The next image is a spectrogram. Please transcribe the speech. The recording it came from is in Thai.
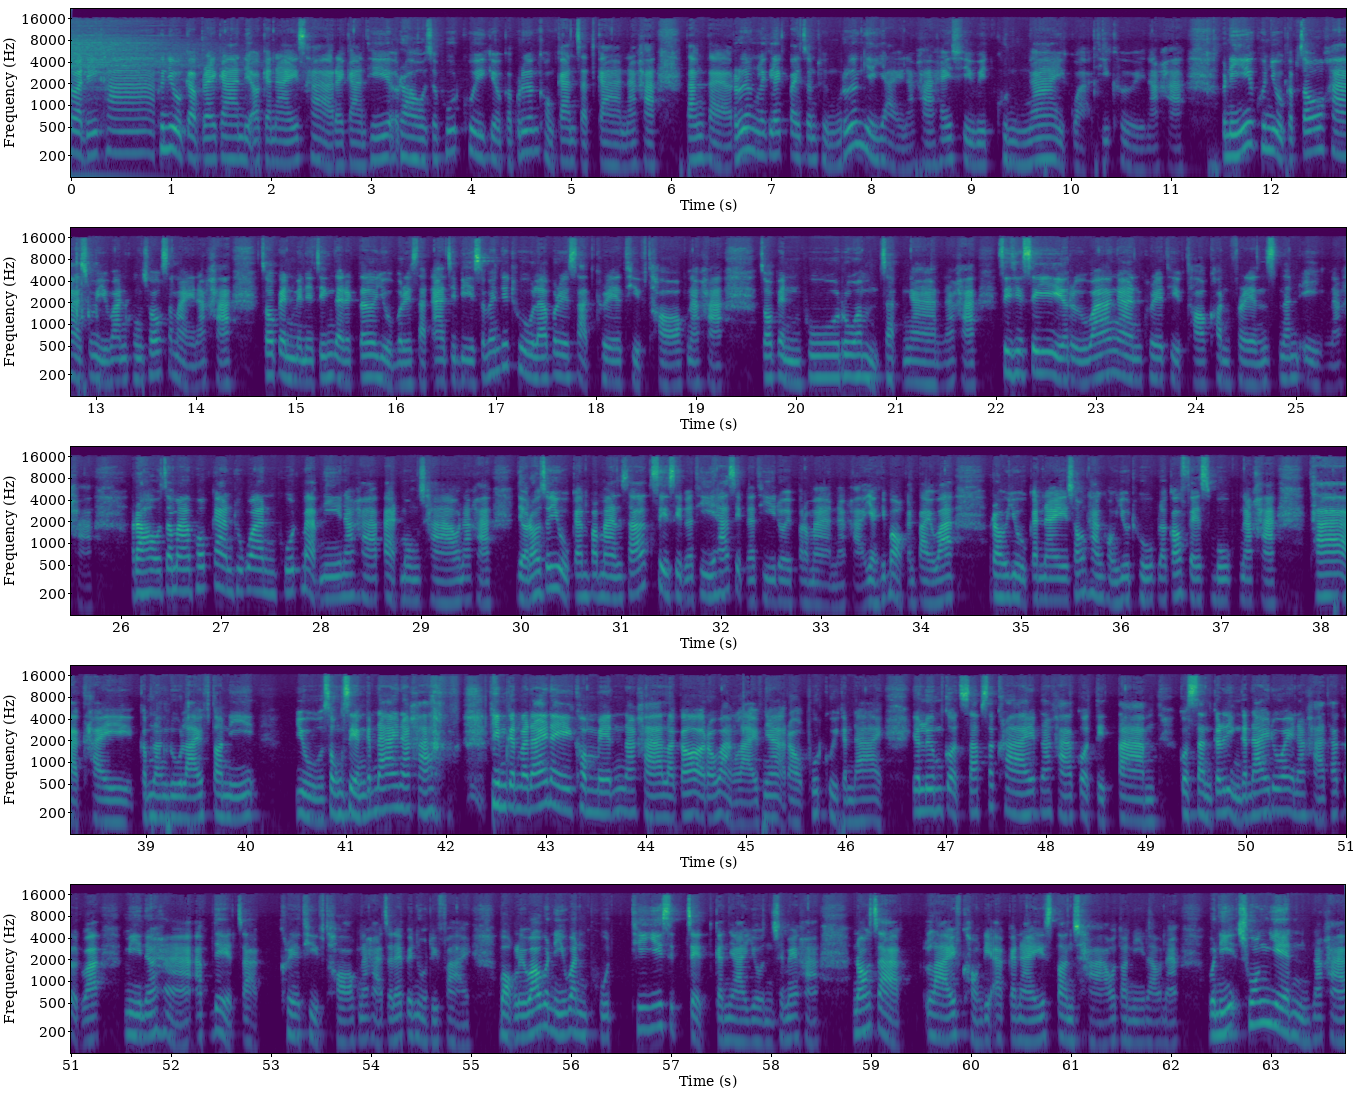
สวัสดีค่ะ คุณอยู่กับรายการ The Organize ค่ะ รายการที่เราจะพูดคุยเกี่ยวกับเรื่องของการจัดการนะคะ ตั้งแต่เรื่องเล็กๆ ไปจนถึงเรื่องใหญ่ ๆนะคะ ให้ชีวิตคุณง่ายกว่าที่เคยนะคะ วันนี้คุณอยู่กับโจ้ค่ะชวีวันคงโชคสมัยนะคะ โจ้เป็น managing director อยู่บริษัท RGB 72 และบริษัท Creative Talk นะคะ โจ้เป็นผู้ร่วมจัดงานนะคะ CTC หรือว่างาน Creative Talk Conference นั่นเองนะคะ เราจะมาพบกันทุกวันพุธแบบนี้นะคะ8โมงเช้านะคะเดี๋ยวเราจะอยู่กันประมาณสัก 40 นาที 50 นาทีโดยประมาณนะคะ อย่างที่บอกกันไปว่าเราอยู่กันในช่องทางของ YouTube แล้วก็ Facebook นะคะ ถ้าใครกำลังดูไลฟ์ตอนนี้อยู่ส่งเสียงกันได้นะคะ พิมพ์กันมาได้ในคอมเมนต์นะคะ แล้วก็ระหว่างไลฟ์เนี่ยเราพูดคุยกันได้ อย่าลืมกด Subscribe นะคะ กดติดตาม กดสั่นกระดิ่งกันได้ด้วยนะคะ ถ้าเกิดว่ามีเนื้อหาอัปเดตจาก Creative Talk นะคะ จะได้เป็น notify บอกเลยว่าวันนี้วันพุธที่ 27 กันยายนใช่ไหมคะ นอกจาก ไลฟ์ของ The ORGANICE ตอนเช้าตอนนี้แล้วนะ วันนี้ช่วงเย็นนะคะ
